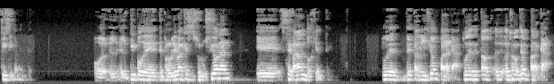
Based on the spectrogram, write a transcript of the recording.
físicamente. O el, tipo de, problemas que se solucionan eh, separando gente. Tú eres de esta religión para acá, tú eres de esta otra religión para acá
